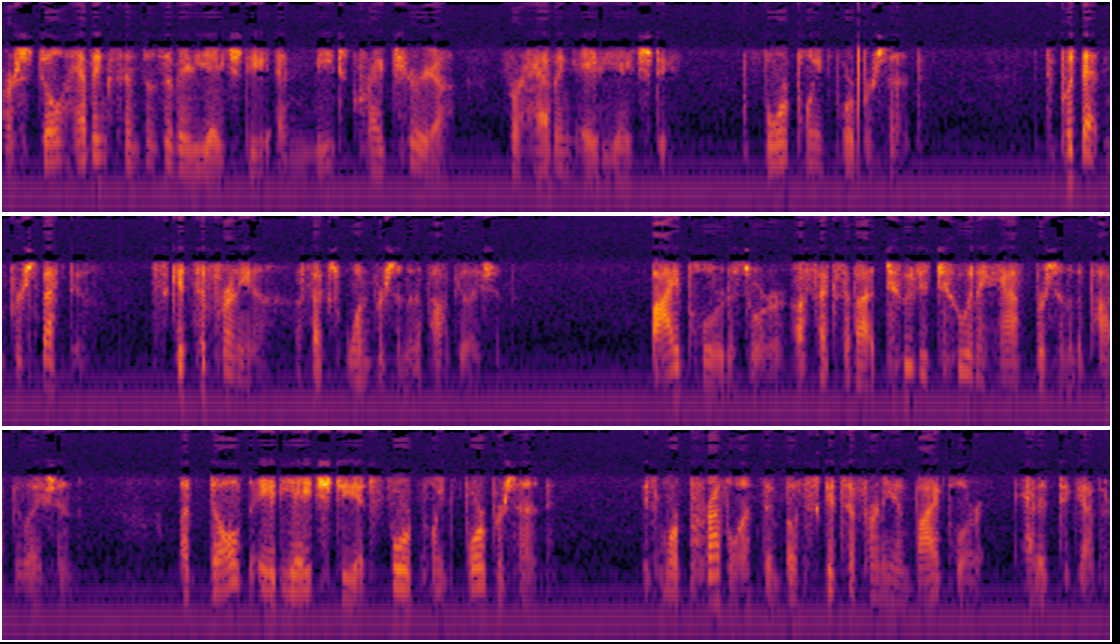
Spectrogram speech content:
are still having symptoms of ADHD and meet criteria for having ADHD. 4.4%. To put that in perspective, schizophrenia affects 1% of the population. Bipolar disorder affects about 2 to 2.5% of the population. Adult ADHD at 4.4% is more prevalent than both schizophrenia and bipolar added together.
